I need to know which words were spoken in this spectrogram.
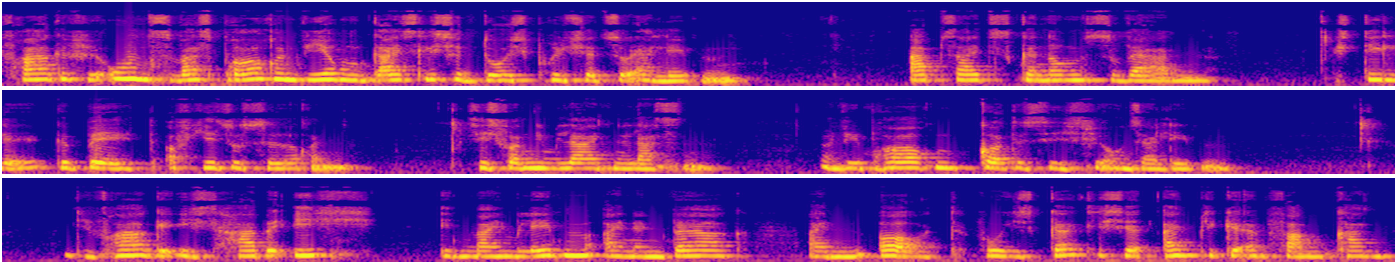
Frage für uns, was brauchen wir, um geistliche Durchbrüche zu erleben? Abseits genommen zu werden, Stille, Gebet auf Jesus hören, sich von ihm leiten lassen. Und wir brauchen Gottes Sicht für unser Leben. Die Frage ist, habe ich in meinem Leben einen Berg, einen Ort, wo ich göttliche Einblicke empfangen kann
